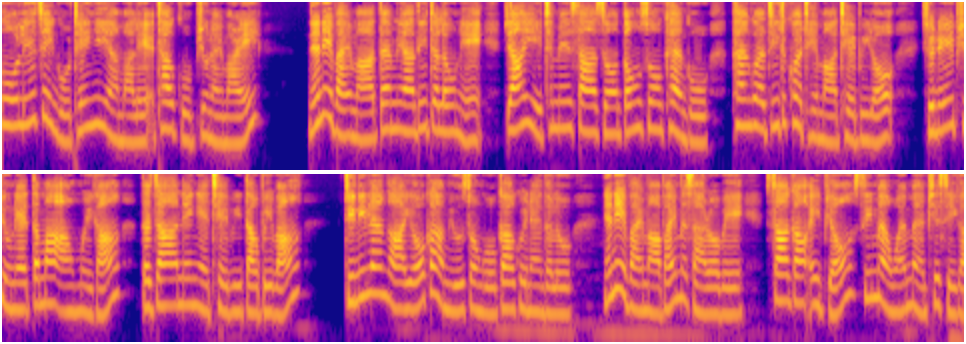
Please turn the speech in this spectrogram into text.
ကိုယ်လေးချိန်ကိုထိန်းညှိရမှာလည်းအထောက်အကူပြုနိုင်ပါတယ်။ညနေပိုင်းမှာတံမြာသီးတစ်လုံးနဲ့ပြားရည်ထမင်းစားစွန်းသုံးစွန်းခန့်ကိုဖန်ခွက်ကြီးတစ်ခွက်ထဲမှာထည့်ပြီးတော့ရနွေးဖြူနဲ့တမအောင်မွေကတကြားအနေငယ်ထည့်ပြီးတောက်ပေးပါဒီနီလန်ကယောဂမျိုးစုံကိုကာကွယ်နိုင်တယ်လို့ ညနေပိုင်းမှာဘိုက်မစားတော့ပဲစားကောင်းအိပ်ပျော်စီးမှန်ဝမ်းမှန်ဖြစ်စေက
